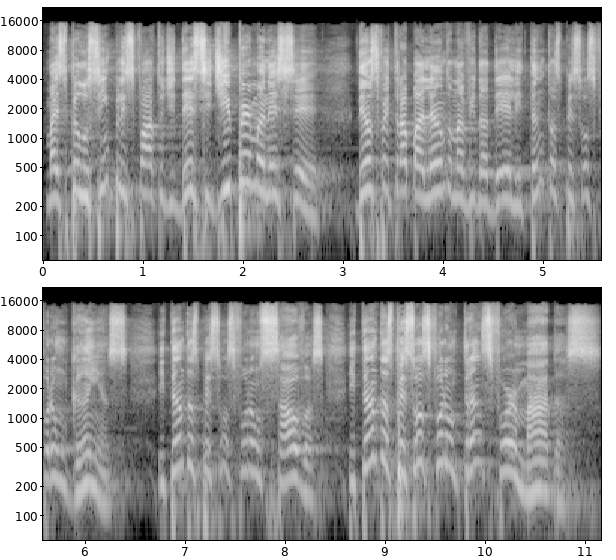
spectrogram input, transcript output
mas pelo simples fato de decidir permanecer, Deus foi trabalhando na vida dele, e tantas pessoas foram ganhas, e tantas pessoas foram salvas, e tantas pessoas foram transformadas.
